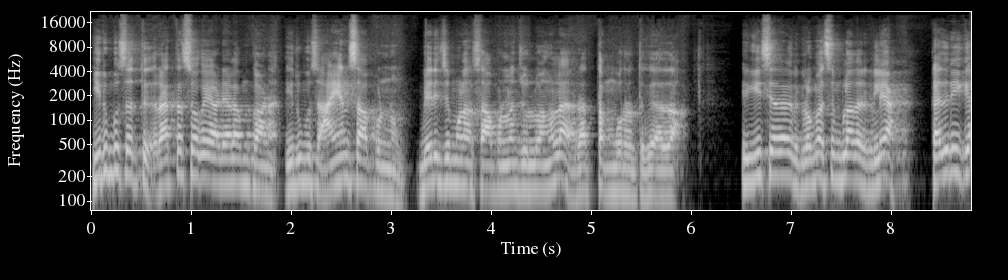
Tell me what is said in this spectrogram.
இரும்பு சத்து ரத்த சோகை அடையாளம் காண. இரும்பு ச- அயன் சாப்பிடணும். பேரிச்சம்பழம் சாப்பிடணும்னு சொல்லுவாங்கல்ல ரத்தம் ஊறுறதுக்கு அதுதான். ஈஸியாக தான் இருக்குது ரொம்ப சிம்பிளாக தான் இருக்கு இல்லையா? கதிரிக்க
